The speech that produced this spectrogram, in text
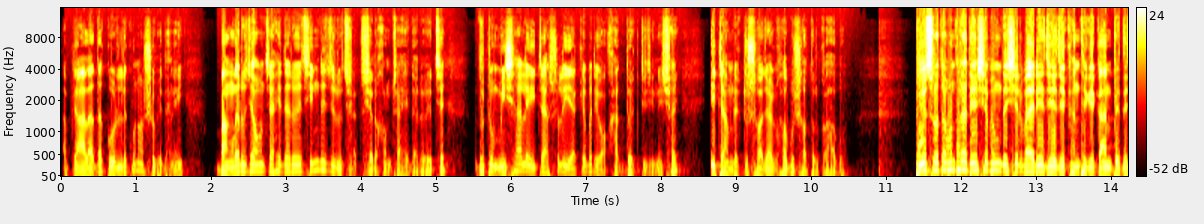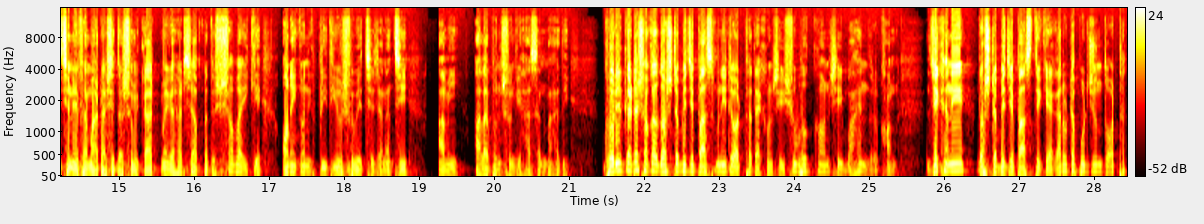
আপনি আলাদা করলে কোনো অসুবিধা নেই। বাংলারও যেমন চাহিদা রয়েছে, ইংরেজিরও সেরকম চাহিদা রয়েছে। দুটো মিশালে এইটা আসলে একেবারে অখাদ্য একটি জিনিস হয়। এটা আমরা একটু সজাগ হব, সতর্ক হব। প্রিয় শ্রোতা বন্ধুরা, দেশ এবং দেশের বাইরে যে যেখান থেকে কান পেতেছেন এফ এম আটাশি দশমিক আট মেগাহার্সে আপনাদের সবাইকে অনেক অনেক প্রীতি ও শুভেচ্ছা জানাচ্ছি। আমি আলাপন সঙ্গী হাসান মাহাদি। ঘড়ির কাটা সকাল দশটা বেজে পাঁচ মিনিটে, অর্থাৎ এখন সেই শুভক্ষণ, সেই মাহেন্দ্রক্ষণ। যেখানে দশটা বেজে পাঁচ থেকে এগারোটা পর্যন্ত, অর্থাৎ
